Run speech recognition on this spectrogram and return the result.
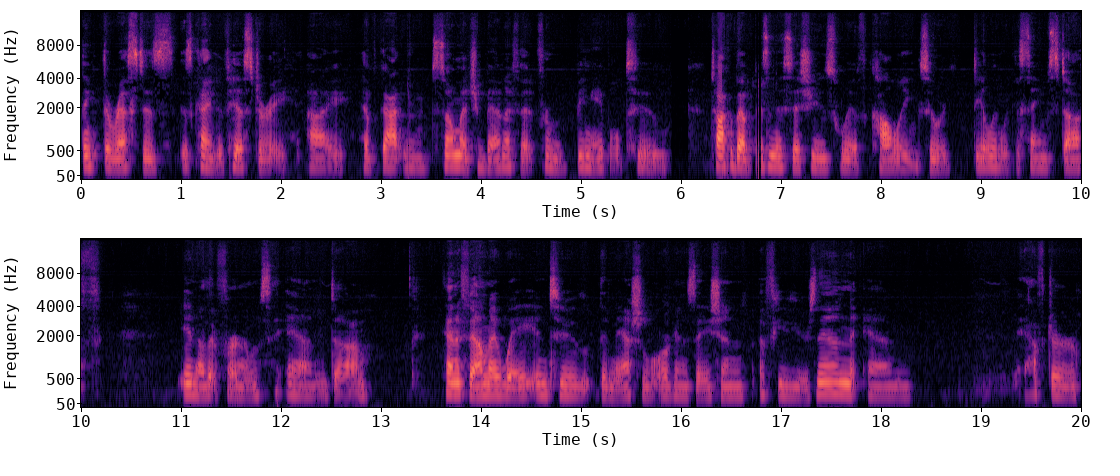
think the rest is, is kind of history. I have gotten so much benefit from being able to talk about business issues with colleagues who are dealing with the same stuff in other firms and um, kind of found my way into the national organization a few years in and after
